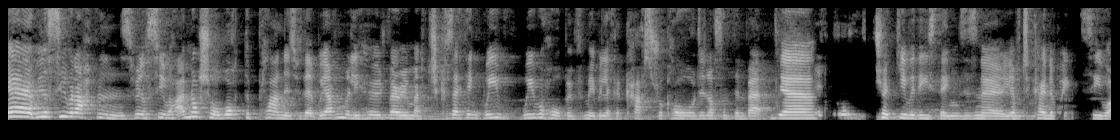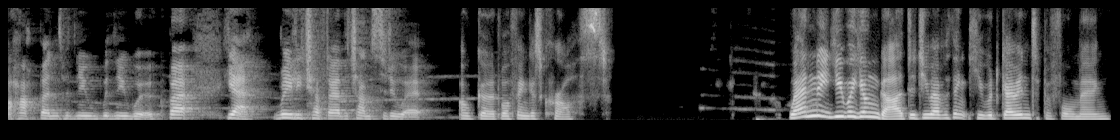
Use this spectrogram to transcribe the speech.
Yeah, we'll see what happens. We'll see what I'm not sure what the plan is with it. We haven't really heard very much because I think we we were hoping for maybe like a cast recording or something, but Yeah. it's tricky with these things, isn't it? You have to kind of wait to see what happens with new with new work. But yeah, really chuffed I had the chance to do it. Oh, good. Well, fingers crossed. When you were younger, did you ever think you would go into performing?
